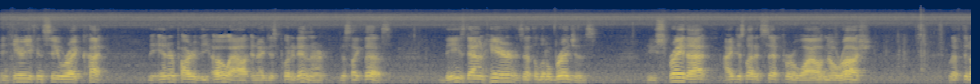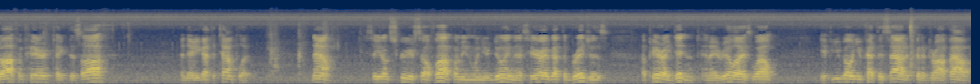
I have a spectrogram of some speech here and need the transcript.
and here you can see where I cut the inner part of the O out and I just put it in there just like this. These down here is at the little bridges. You spray that, I just let it sit for a while, no rush. Lift it off of here, take this off, and there you got the template. Now, so you don't screw yourself up, I mean when you're doing this, here I've got the bridges, up here I didn't, and I realized, well, if you go and you cut this out, it's going to drop out.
